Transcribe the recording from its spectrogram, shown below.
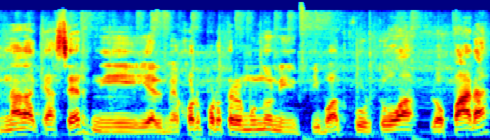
nada que hacer, ni el mejor portero del mundo, ni Thibaut Courtois lo para,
